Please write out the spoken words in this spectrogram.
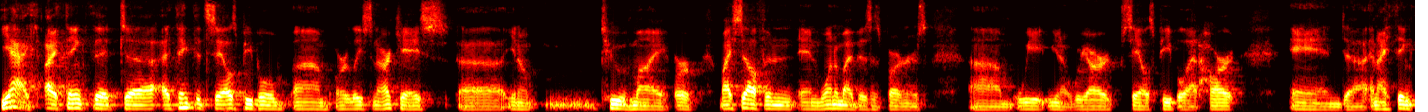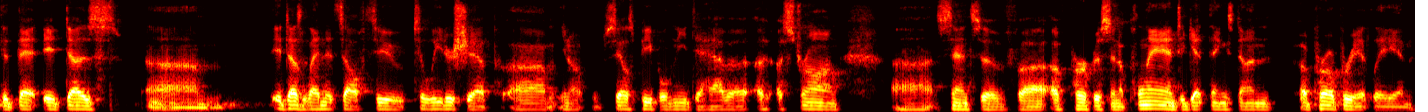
Yeah, I think that uh, I think that salespeople, um, or at least in our case, uh, you know, two of my or myself and and one of my business partners, um, we you know we are salespeople at heart, and uh, and I think that that it does um, it does lend itself to to leadership. Um, you know, salespeople need to have a, a, a strong uh, sense of uh, of purpose and a plan to get things done appropriately. And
